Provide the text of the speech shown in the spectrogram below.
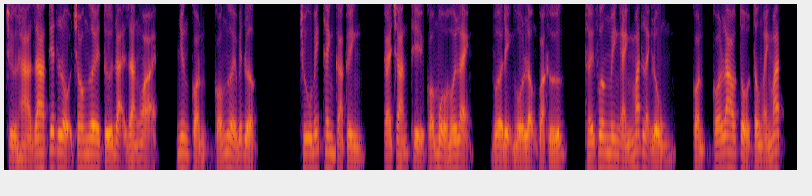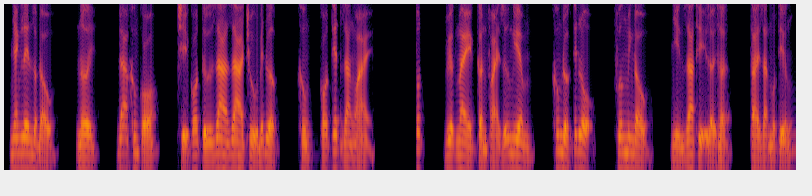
trừ hà ra tiết lộ cho ngươi tứ đại gia ngoại, nhưng còn có người biết được. Chu Bích Thanh cả kinh, cái chán thì có mồ hôi lạnh, vừa định hồ lộng quá khứ, thấy Phương Minh ánh mắt lạnh lùng, còn có lao tổ tông ánh mắt, nhanh lên dập đầu, nơi, đã không có, chỉ có tứ gia gia chủ biết được, không có tiết ra ngoài. Tốt, việc này cần phải giữ nghiêm, không được tiết lộ, Phương Minh đầu, nhìn ra thị lời thật, tài dặn một tiếng,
